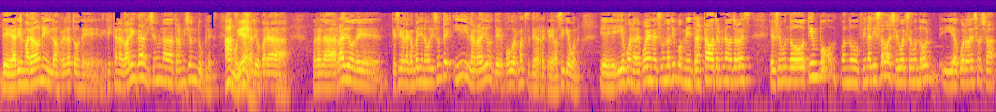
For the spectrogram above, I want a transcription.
de Ariel Maradona y los relatos de Cristian Alvarenga. Hicieron una transmisión duplex. Ah, muy bien. Salió para para la radio de que sigue la campaña en Horizonte y la radio de Power Max de Recreo. Así que bueno, eh, y bueno, después en el segundo tiempo, mientras estaba terminando otra vez el segundo tiempo, cuando finalizaba, llegó el segundo gol y de acuerdo a eso ya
